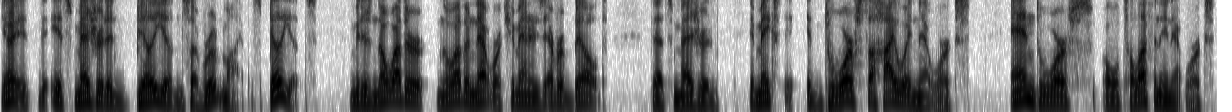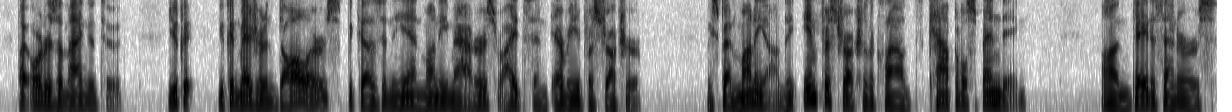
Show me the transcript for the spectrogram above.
you know it, it's measured in billions of route miles, billions. I mean, there's no other no other network humanity's ever built that's measured. It makes it dwarfs the highway networks and dwarfs old telephony networks by orders of magnitude. You could you could measure in dollars because in the end, money matters, right? And every infrastructure we spend money on, the infrastructure of the cloud, capital spending on data centers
